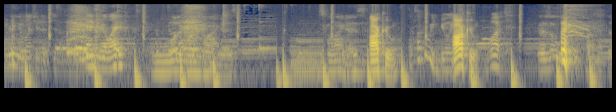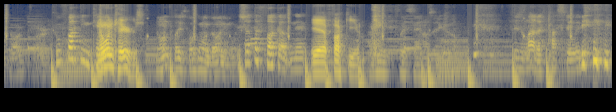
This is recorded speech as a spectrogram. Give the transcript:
really want you to just end your life. What is going on, guys? What's going on, guys? Aku. What the fuck are we doing? Aku. What? There's a little tongue at the dog park. Who fucking cares? No one cares. no one plays Pokemon Go anymore. Shut the fuck up, Nick. Yeah, fuck you. I'm play San Jose Go. There's a lot of hostility.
